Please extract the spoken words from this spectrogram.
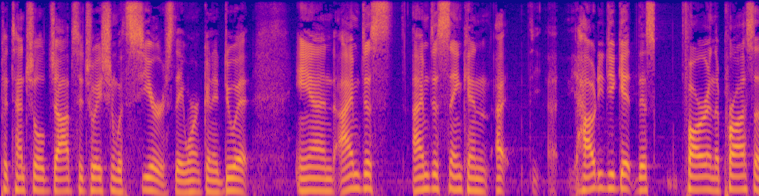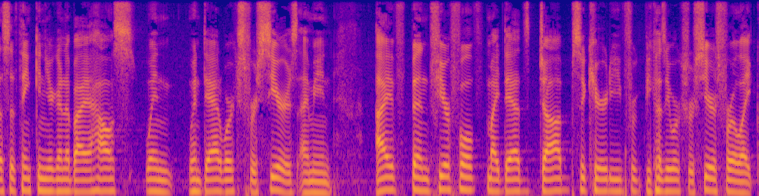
potential job situation with Sears, they weren't going to do it. And I'm just I'm just thinking, I, how did you get this far in the process of thinking you're going to buy a house when when dad works for Sears? I mean, I've been fearful of my dad's job security for because he works for Sears for like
